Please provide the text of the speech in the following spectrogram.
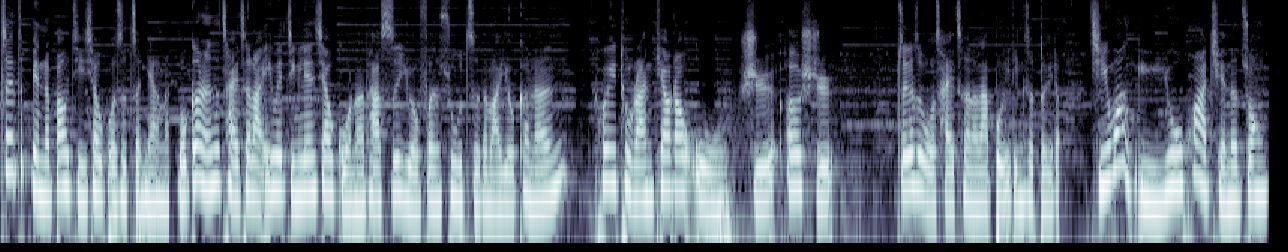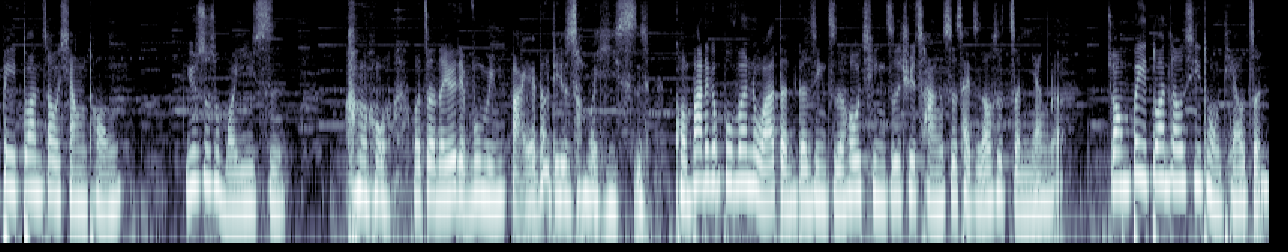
在这边的暴击效果是怎样呢？我个人是猜测啦，因为精炼效果呢，它是有分数值的嘛，有可能。会突然跳到五十二十，这个是我猜测的，那不一定是对的。期望与优化前的装备锻造相同，又是什么意思？我我真的有点不明白呀，到底是什么意思？恐怕这个部分我要等更新之后亲自去尝试才知道是怎样的。装备锻造系统调整，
